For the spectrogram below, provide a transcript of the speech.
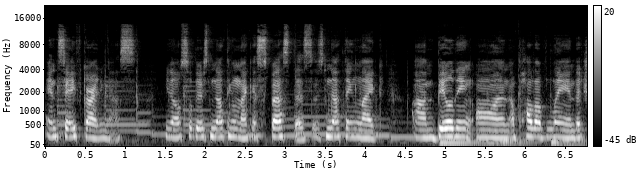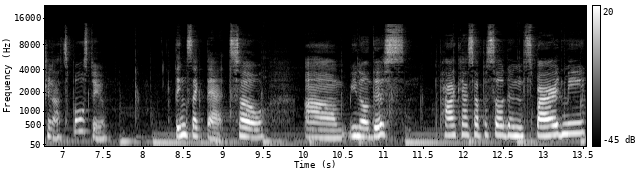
and safeguarding us. You know, so there's nothing like asbestos. There's nothing like um, building on a plot of land that you're not supposed to. Things like that. So, um, you know, this podcast episode inspired me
